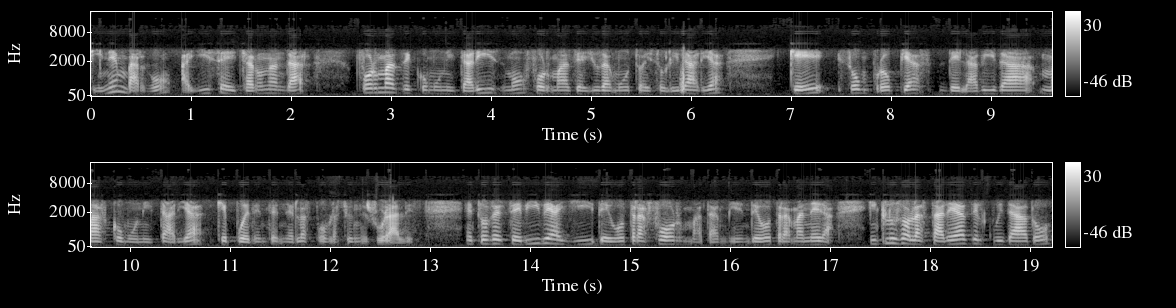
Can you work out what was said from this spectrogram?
sin embargo, allí se echaron a andar formas de comunitarismo, formas de ayuda mutua y solidaria que son propias de la vida más comunitaria que pueden tener las poblaciones rurales. Entonces se vive allí de otra forma también, de otra manera. Incluso las tareas del cuidado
